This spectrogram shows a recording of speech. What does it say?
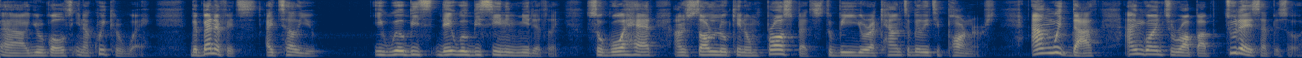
uh, your goals in a quicker way. The benefits, I tell you, it will be they will be seen immediately. So go ahead and start looking on prospects to be your accountability partners. And with that, I'm going to wrap up today's episode.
